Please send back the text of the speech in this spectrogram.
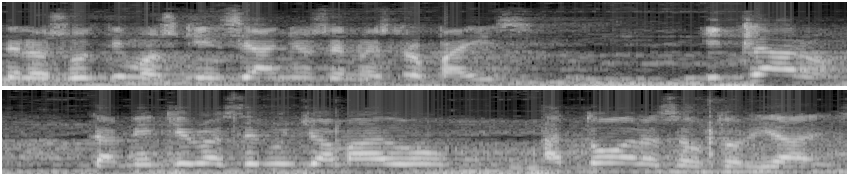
de los últimos 15 años en nuestro país. Y claro, también quiero hacer un llamado a todas las autoridades.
